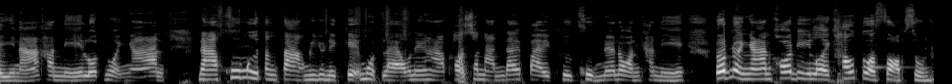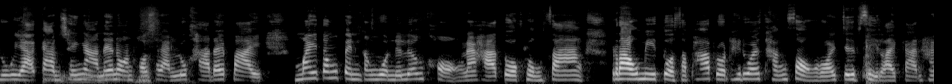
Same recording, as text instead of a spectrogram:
ยนะคันนี้รถหน่วยงานนะคู่มือต่างๆ มีอยู่ในเกะหมดแล้วนะคะเพราะฉะนั้นได้ไปคือคุ้มแน่นอนคันนี้ รถหน่วยงานข้อดีเลยเข้าตรวจสอบศูนย์ทุกยะการใช้งานแน่นอน เพราะฉะนั้นลูกค้าได้ไป ไม่ต้องเป็นกังวลในเรื่องของนะคะ ตัวโครงสร้าง เรามีตรวจสภาพรถให้ด้วยทั้ง 274 รายการให้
